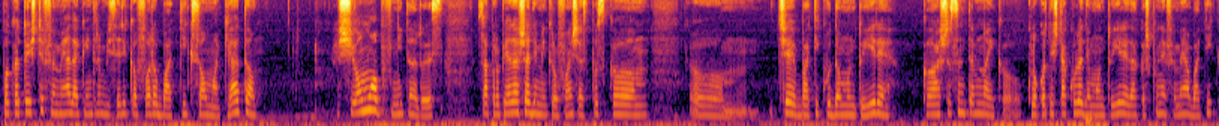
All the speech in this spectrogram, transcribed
păcătuiește femeia dacă intră în biserică fără batic sau machiată? Și omul a pufnit în râs, s-a apropiat așa de microfon și a spus că uh, ce, baticul de mântuire? Că așa suntem noi, că clocotește acolo de mântuire dacă își pune femeia batic.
